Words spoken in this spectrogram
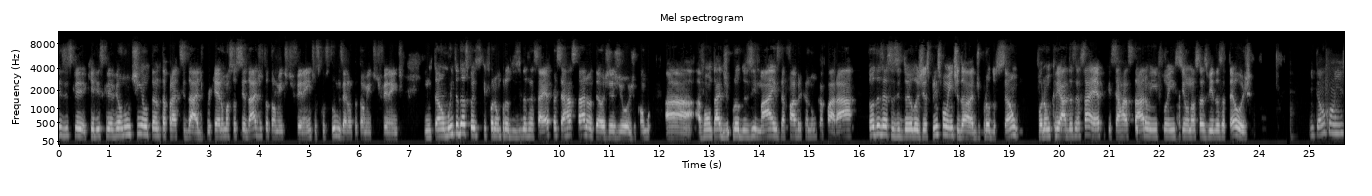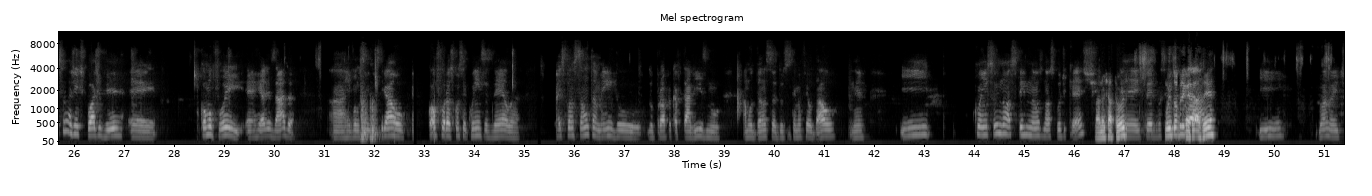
que ele escreveu não tinham tanta praticidade, porque era uma sociedade totalmente diferente, os costumes eram totalmente diferentes. Então, muitas das coisas que foram produzidas nessa época se arrastaram até os dias de hoje, como a, a vontade de produzir mais, da fábrica nunca parar, todas essas ideologias, principalmente da, de produção, foram criadas nessa época e se arrastaram e influenciam nossas vidas até hoje. Então, com isso, a gente pode ver é, como foi é, realizada a Revolução Industrial, quais foram as consequências dela, a expansão também do, do próprio capitalismo, a mudança do sistema feudal, né? E com isso nós terminamos nosso podcast. Boa noite a todos. É, espero vocês Muito obrigado. Foi um prazer. E boa noite.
